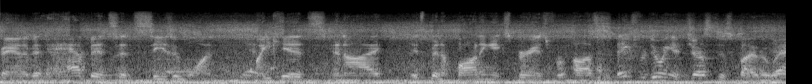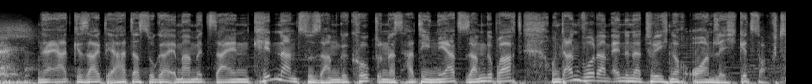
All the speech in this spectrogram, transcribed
fan of it. Have been since season one. My kids and I, it's been a bonding experience for us. Thanks for doing it justice, by the way. Na, er hat gesagt, er hat das sogar immer mit seinen Kindern zusammengeguckt und das hat ihn näher zusammengebracht. Und dann wurde am Ende natürlich noch ordentlich gezockt.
